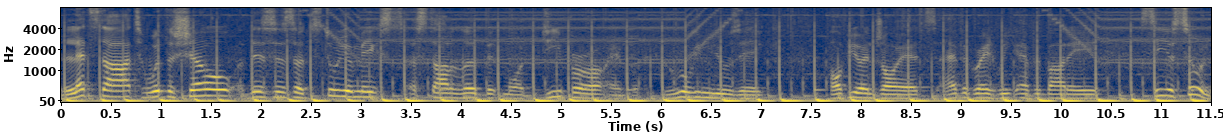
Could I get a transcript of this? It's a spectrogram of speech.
Let's start with the show. This is a studio mix. Start a little bit more deeper and with groovy music. Hope you enjoy it. Have a great week, everybody. See you soon.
